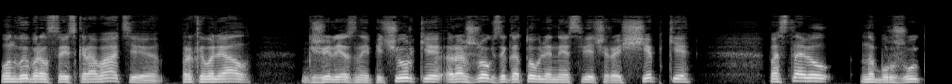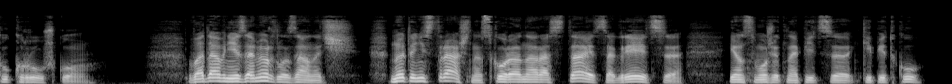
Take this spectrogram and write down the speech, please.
Он выбрался из кровати, проковылял к железной печурке, разжег заготовленные с вечера щепки, поставил на буржуйку кружку. Вода в ней замерзла за ночь, но это не страшно, скоро она растает, согреется, и он сможет напиться кипятку.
